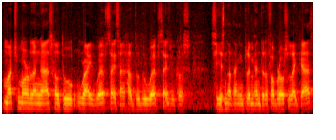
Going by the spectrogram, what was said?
much more than us how to write websites and how to do websites because she is not an implementer of a browser like us,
